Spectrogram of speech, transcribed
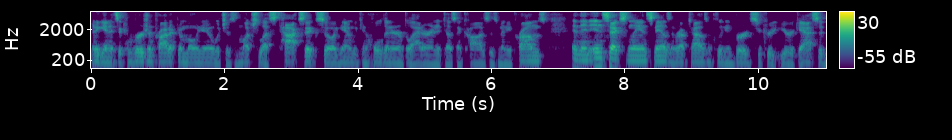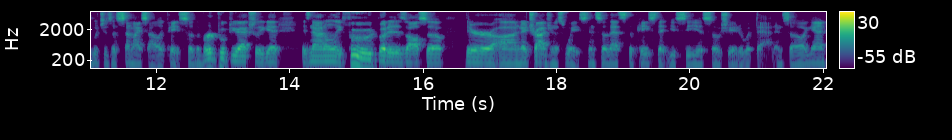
And again, it's a conversion product ammonia, which is much less toxic. So again, we can hold it in our bladder and it doesn't cause as many problems. And then insects, land snails, and reptiles, including birds, secrete uric acid, which is a semi-solid paste. So the bird poop you actually get is not only food, but it is also their uh, nitrogenous waste. And so that's the paste that you see associated with that. And so again,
